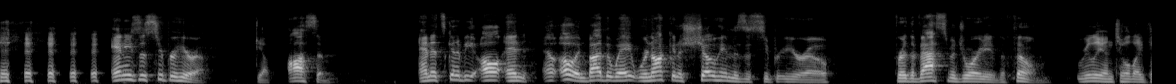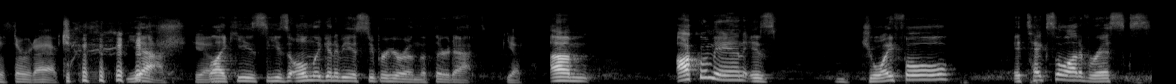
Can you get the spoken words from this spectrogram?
And he's a superhero. Yep. awesome. And it's going to be all and oh and by the way we're not going to show him as a superhero for the vast majority of the film. Really until like the third act. Yeah. Yeah. Like he's he's only going to be a superhero in the third act. Yeah. um aquaman is joyful. It takes a lot of risks.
